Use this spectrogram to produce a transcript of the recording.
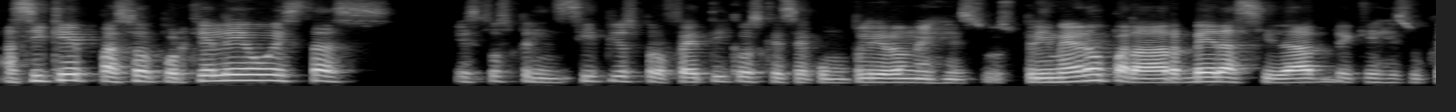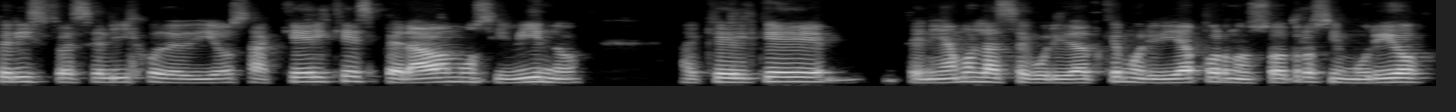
Así que, Pastor, ¿por qué leo estas, estos principios proféticos que se cumplieron en Jesús. Primero, para dar veracidad de que Jesucristo es el Hijo de Dios, aquel que esperábamos y vino, aquel que teníamos la seguridad que moriría por nosotros y murió,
